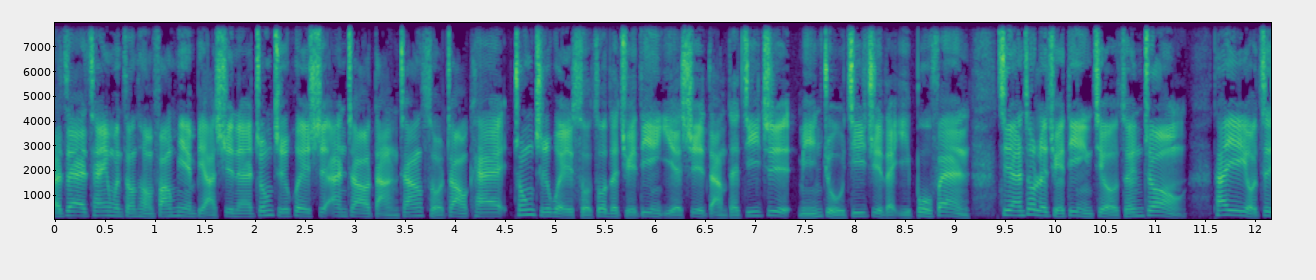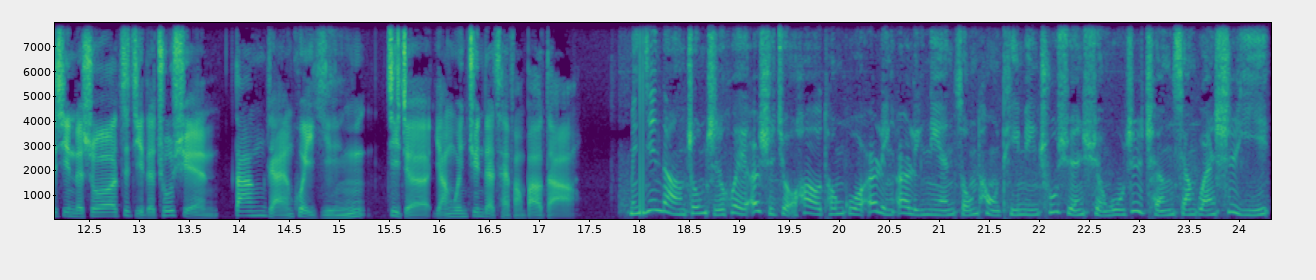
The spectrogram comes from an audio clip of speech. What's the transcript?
而在蔡英文总统方面表示呢，中执会是按照党章所召开，中执委所做的决定也是党的机制、民主机制的一部分。既然做了决定，就尊重。他也有自信的说，自己的初选当然会赢。记者杨文军的采访报道。党中执会二十九号通过二零二零年总统提名初选选务日程相关事宜，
